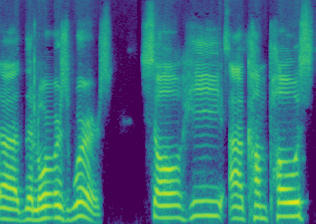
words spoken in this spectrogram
uh, the Lord's words. So he uh, composed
